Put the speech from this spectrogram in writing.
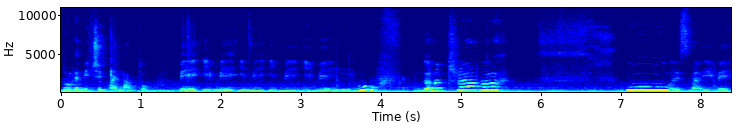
No, let me check my laptop. Email, email, email, email, email. Oof, I'm gonna travel. Ooh, where's my email?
